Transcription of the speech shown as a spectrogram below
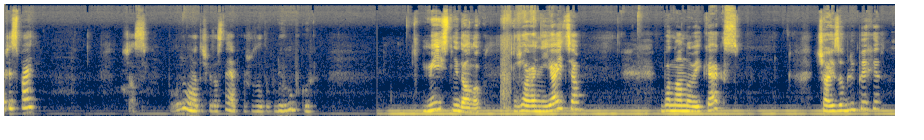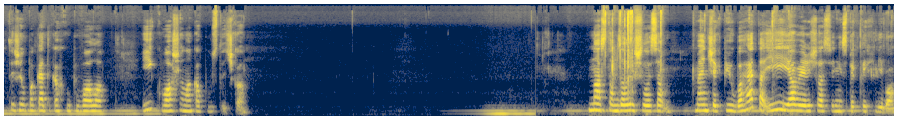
Хочеш спати? Зараз положу, вона трошки засне, я покажу за затоплю грубку. Мій сніданок. Жарені яйця, банановий кекс, чай з обліпихи, ти ще в пакетиках купувала, і квашена капусточка. У нас там залишилося менше як пів багета, і я вирішила сьогодні спекти хліба.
